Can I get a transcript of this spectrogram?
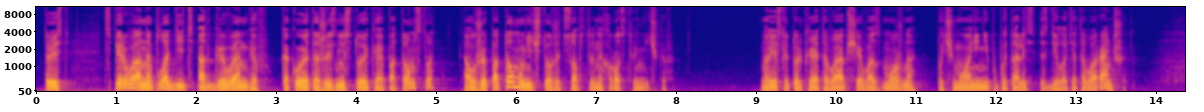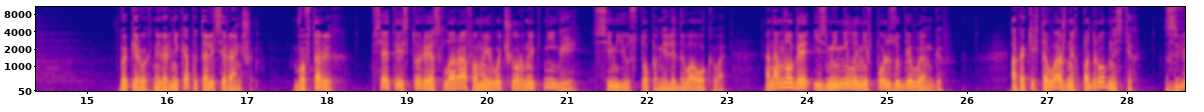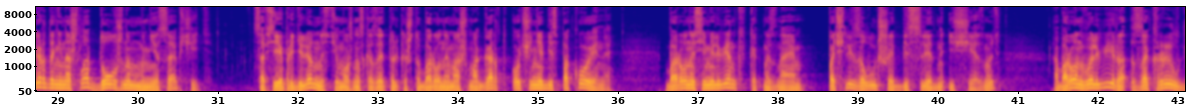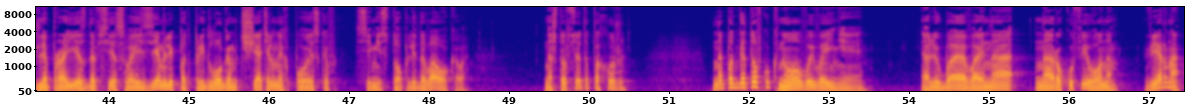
То есть сперва наплодить от гевенгов какое-то жизнестойкое потомство, а уже потом уничтожить собственных родственничков? Но если только это вообще возможно, почему они не попытались сделать этого раньше? Во-первых, наверняка пытались и раньше. Во-вторых, вся эта история с Ларафом и его черной книгой с семью стопами Ледовоокова, она многое изменила не в пользу гевенгов. О каких-то важных подробностях Зверда не нашла должным мне сообщить. Со всей определенностью можно сказать только, что бароны Машмагард очень обеспокоены. Бароны Семельвенг, как мы знаем, почли за лучшее бесследно исчезнуть, а барон Вельвира закрыл для проезда все свои земли под предлогом тщательных поисков семистоп Ледовоокова. На что все это похоже? На подготовку к новой войне. А любая война на руку Фионам, верно?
